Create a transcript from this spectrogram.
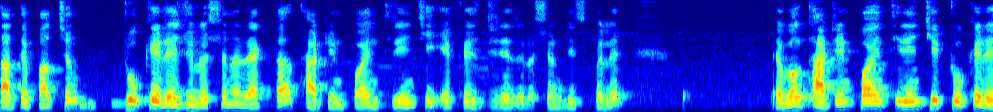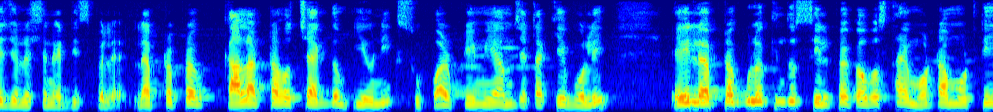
তাতে পাচ্ছেন টু কে রেজুলেশনের একটা thirteen point three inch FSD resolution display এবং thirteen point three inch two K রেজুলেশনের ডিসপ্লে ল্যাপটপটার কালারটা হচ্ছে একদম ইউনিক সুপার প্রিমিয়াম যেটাকে বলি এই ল্যাপটপগুলো কিন্তু সিলপ্যাক অবস্থায় মোটামুটি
